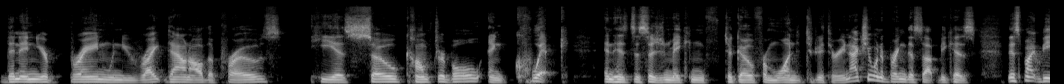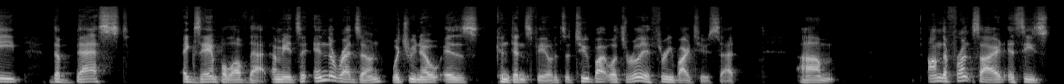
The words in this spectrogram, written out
then in your brain, when you write down all the pros, he is so comfortable and quick in his decision making to go from one to two to three. And I actually want to bring this up because this might be the best example of that. I mean, it's in the red zone, which we know is condensed field. It's a two by, well, it's really a three by two set. Um, on the front side, it's these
